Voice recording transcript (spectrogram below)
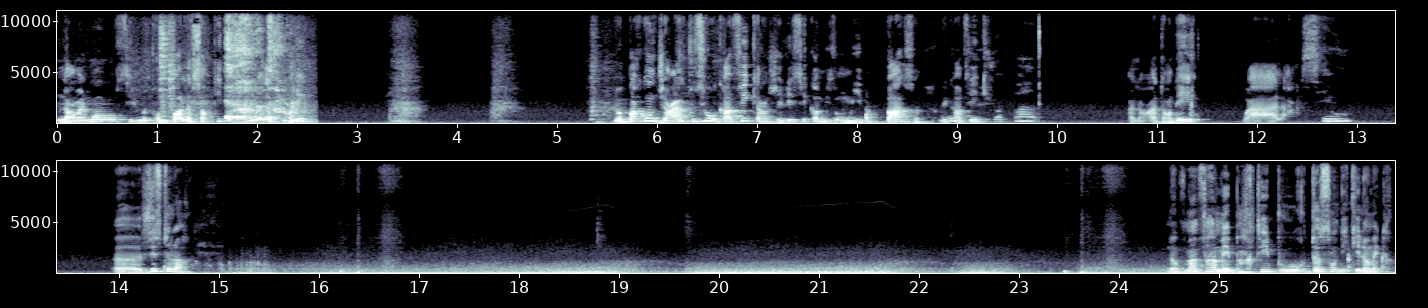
Normalement, si je me trompe pas, la sortie, Donc par contre, j'ai rien touché au graphique, hein. j'ai laissé comme ils ont mis de base les graphiques. Alors attendez, voilà. C'est où? Euh, Juste là. Donc ma femme est partie pour 210 km.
